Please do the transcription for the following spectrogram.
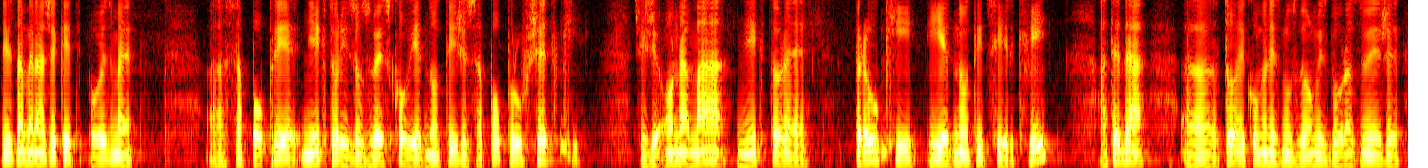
Neznamená, že keď, povedzme, sa poprie niektorý zo zväzkov jednoty, že sa poprú všetky Čiže ona má niektoré prvky jednoty církvy a teda e, to ekumenizmus veľmi zdôrazňuje, že e, e,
